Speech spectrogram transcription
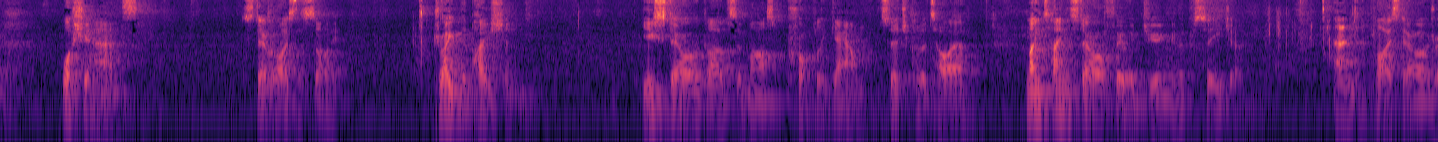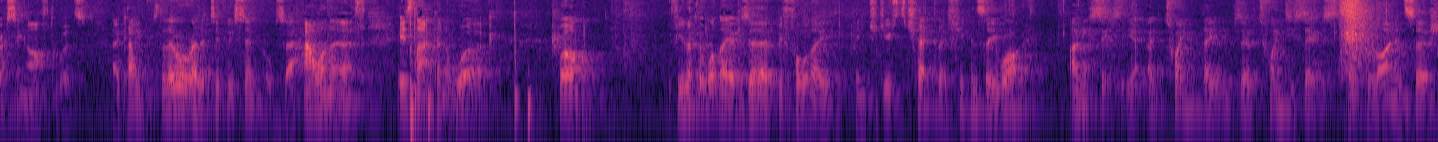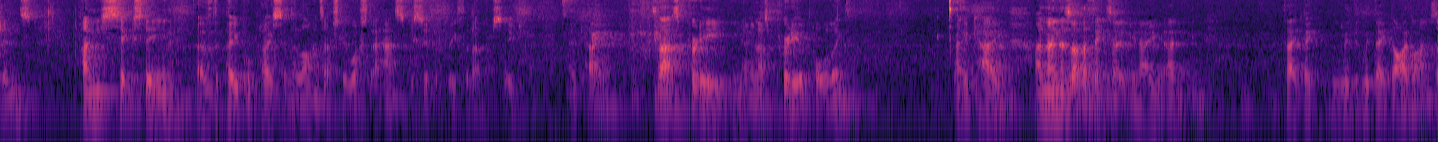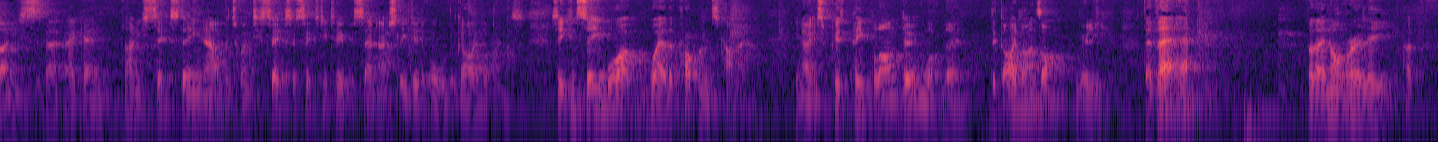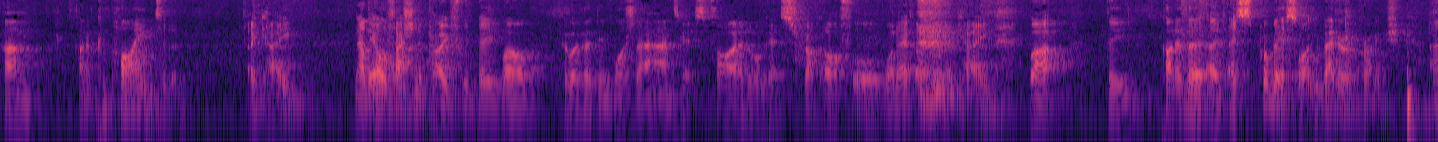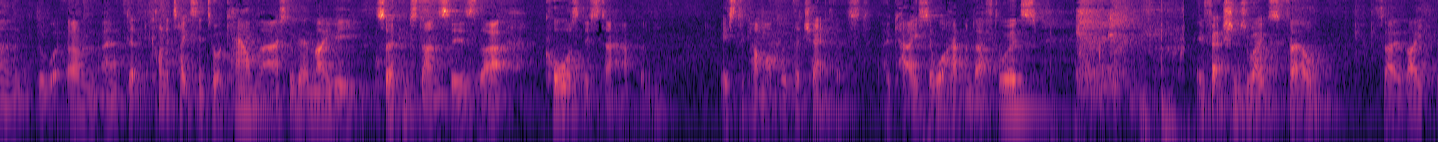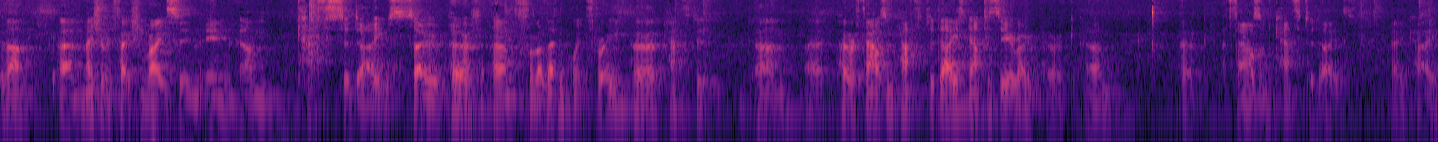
wash your hands, sterilise the site, drape the patient, use sterile gloves and mask, properly gown, surgical attire, maintain the sterile fluid during the procedure, and apply sterile dressing afterwards. Okay, so they're all relatively simple. So how on earth is that going to work? Well, if you look at what they observed before they introduced the checklist, you can see why. only 60, uh, 20, they observed 26 central line insertions. Only 16 of the people placing the lines actually washed their hands specifically for that procedure. Okay, so that's pretty, you know, that's pretty appalling. Okay, and then there's other things that you know, uh, they, with, with, their guidelines, only uh, again only 16 out of the 26, or 62% actually did all the guidelines. So you can see what, where the problems come in. You know, it's because people aren't doing what the the guidelines aren't really they're there, but they're not really uh, um, kind of complying to them. Okay. Now the old-fashioned approach would be well whoever didn't wash their hands gets fired or gets struck off or whatever, okay? But the kind of a, a, it's probably a slightly better approach and, the, um, and kind of takes into account that actually there may be circumstances that cause this to happen is to come up with the checklist, okay? So what happened afterwards? Infections rates fell, so they um, uh, measure infection rates in, in um, catheter days, so per, um, from 11.3 per catheter um, uh, per 1,000 catheter days down to zero per, um, 1,000 catheter days. Okay.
